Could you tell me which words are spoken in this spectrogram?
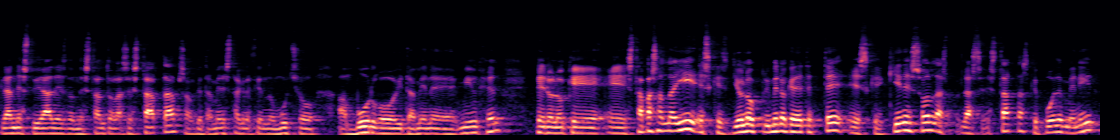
grandes ciudades donde están todas las startups, aunque también está creciendo mucho Hamburgo y también eh, München, pero lo que eh, está pasando allí es que yo lo primero que detecté es que quiénes son las, las startups que pueden venir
